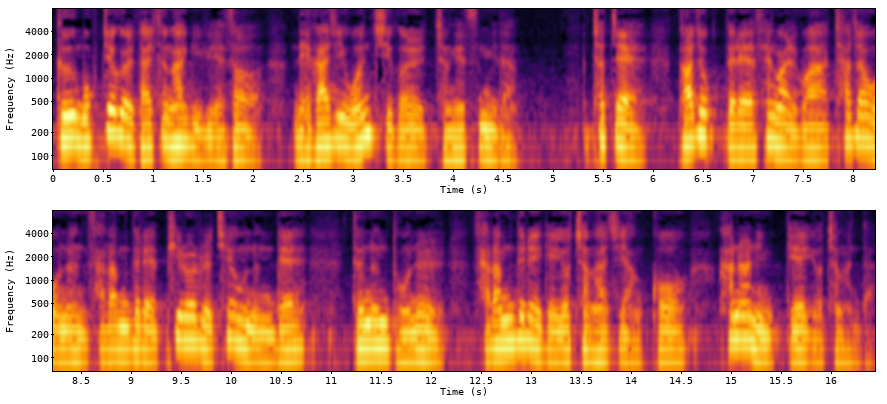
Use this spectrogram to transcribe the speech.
그 목적을 달성하기 위해서 네 가지 원칙을 정했습니다. 첫째, 가족들의 생활과 찾아오는 사람들의 필요를 채우는데 드는 돈을 사람들에게 요청하지 않고 하나님께 요청한다.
